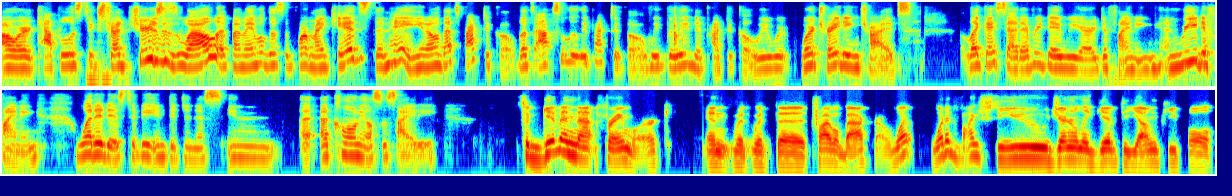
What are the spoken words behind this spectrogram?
our capitalistic structures as well if i'm able to support my kids then hey you know that's practical. That's absolutely practical. We believed in practical. We were we're trading tribes. Like i said every day we are defining and redefining what it is to be indigenous in a, a colonial society. So given that framework and with with the tribal background what what advice do you generally give to young people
